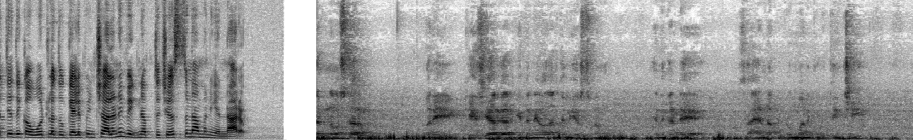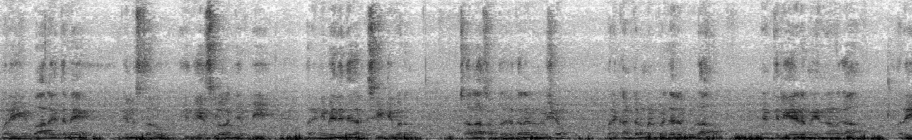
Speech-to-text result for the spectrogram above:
అత్యధిక ఓట్లతో గెలిపించాలని విజ్ఞప్తి చేస్తున్నామని అన్నారు. నమస్కారం. మరి కేసీఆర్ గారికి ధన్యవాదాలు తెలియజేస్తున్నాము. ఎందుకంటే సాయన్న కుటుంబాన్ని గుర్తించి మరి వారైతేనే గెలుస్తారు ఈ రేసులో అని చెప్పి మరి నివేదిత గారికి సీట్ ఇవ్వడం చాలా సంతోషకరమైన విషయం. మరి కంటోన్మెంట్ ప్రజలకు కూడా నేను తెలియజేయడం ఏంటనగా మరి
